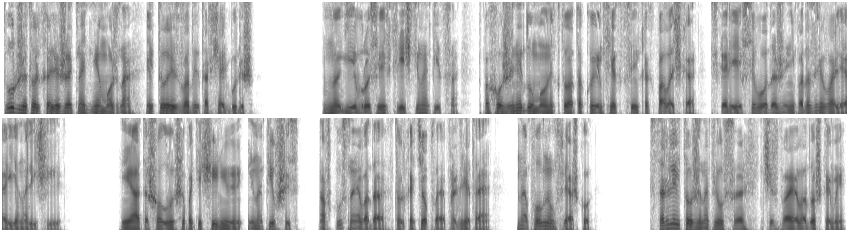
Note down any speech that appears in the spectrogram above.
Тут же только лежать на дне можно, и то из воды торчать будешь. Многие бросились к речке напиться. Похоже, не думал никто о такой инфекции, как палочка, скорее всего, даже не подозревали о ее наличии. Я отошел выше по течению и, напившись, а вкусная вода, только теплая, прогретая, наполнил фляжку. Старлей тоже напился, черпая ладошками,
